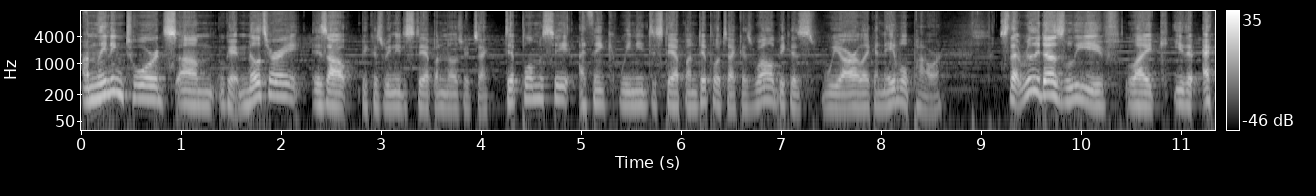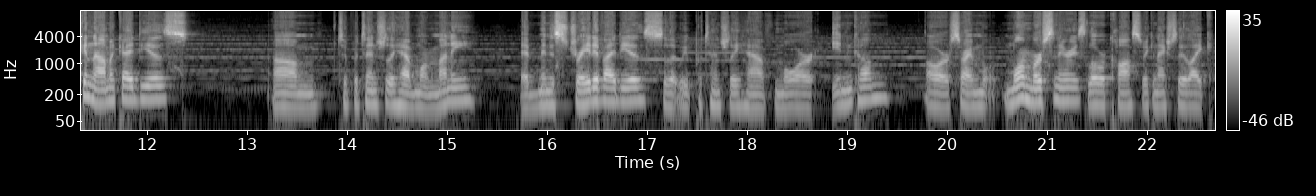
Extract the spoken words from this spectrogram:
I'm leaning towards, um, okay, military is out because we need to stay up on military tech. Diplomacy, I think we need to stay up on diplotech as well because we are like a naval power. So that really does leave like either economic ideas um, to potentially have more money, administrative ideas so that we potentially have more income, or sorry, more, more mercenaries, lower costs. We can actually like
